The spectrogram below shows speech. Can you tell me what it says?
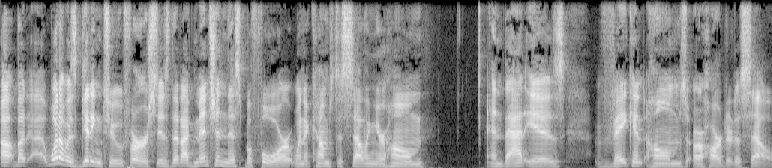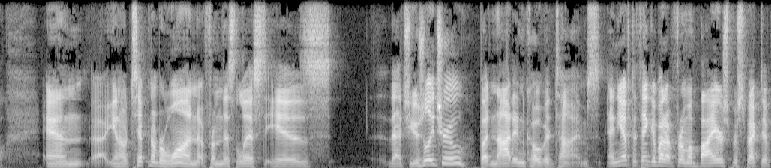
Uh, but uh, what I was getting to first is that I've mentioned this before when it comes to selling your home, and that is vacant homes are harder to sell. And, uh, you know, tip number one from this list is that's usually true, but not in COVID times. And you have to think about it from a buyer's perspective.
